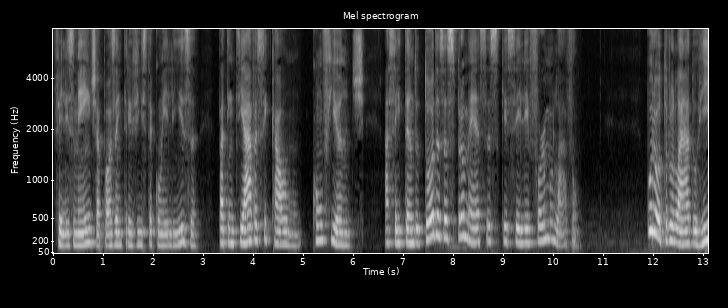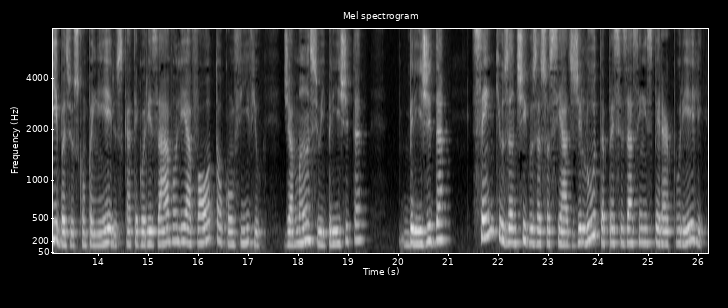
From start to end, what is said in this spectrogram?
Felizmente, após a entrevista com Elisa, patenteava-se calmo, confiante, aceitando todas as promessas que se lhe formulavam. Por outro lado, Ribas e os companheiros categorizavam-lhe a volta ao convívio de Amâncio e Brígida, Brígida, sem que os antigos associados de luta precisassem esperar por ele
